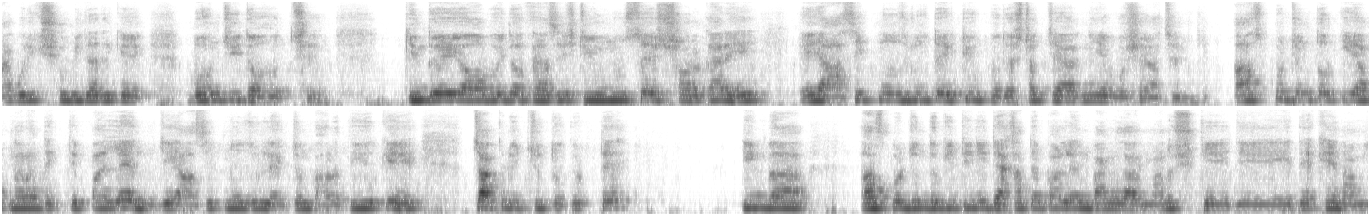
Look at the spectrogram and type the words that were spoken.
নাগরিক সুবিধা থেকে বঞ্চিত হচ্ছে। কিন্তু এই অবৈধ ফ্যাসিস্ট ইউনুসের সরকারে এই আসিফ নজরুল তো একটি উপদেষ্টা চেয়ার নিয়ে বসে আছেন। কি আজ পর্যন্ত কি আপনারা দেখতে পারলেন যে আসিফ নজরুল একজন ভারতীয়কে চাকরিচ্যুত করতে কিংবা আজ পর্যন্ত কি তিনি দেখাতে পারলেন বাংলার মানুষকে যে দেখেন, আমি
